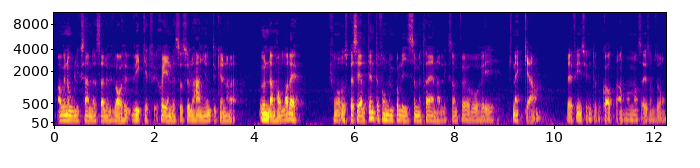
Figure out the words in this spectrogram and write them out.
av en olyckshändelse eller vad, vilket skeende så skulle han ju inte kunna undanhålla det. För, och speciellt inte från en polis som är tränad liksom för att knäcka han. Det finns ju inte på kartan om man säger som så.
